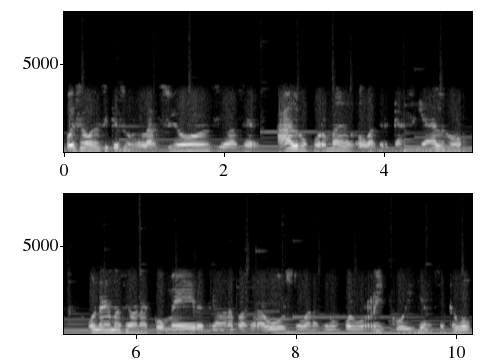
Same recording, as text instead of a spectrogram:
pues ahora sí que su relación, si va a ser algo formal o va a ser casi algo, o nada más se van a comer, se la van a pasar a gusto, van a hacer un polvo rico y ya se acabó.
